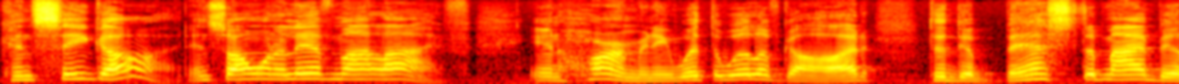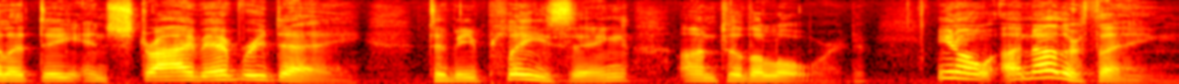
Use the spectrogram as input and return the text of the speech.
can see God. And so I want to live my life in harmony with the will of God to the best of my ability and strive every day to be pleasing unto the Lord. You know, another thing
